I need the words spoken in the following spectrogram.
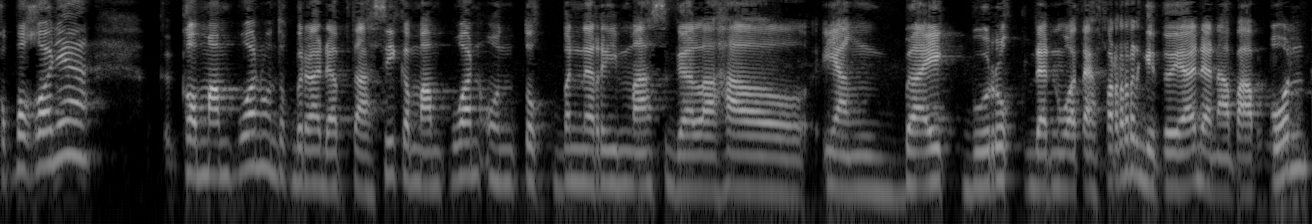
Pokoknya kemampuan untuk beradaptasi, kemampuan untuk menerima segala hal yang baik, buruk dan whatever gitu ya dan apa pun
